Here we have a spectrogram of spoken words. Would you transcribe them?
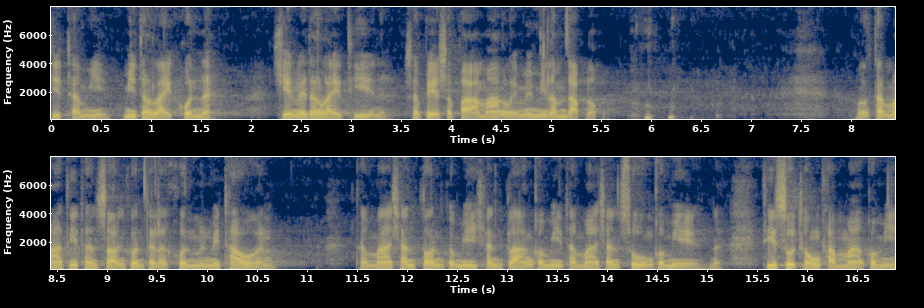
จิตทำนี้มีตั้งหลายคนนะเขียนไว้ตั้งหลายที่นะสเปสปามากเลยไม่มีลำดับหรอกบอกธรรมะที่ท่านสอนคนแต่ละคนมันไม่เท่ากัน ธรรมะชั้นต้นก็มีชั้นกลางก็มีธรรมะชั้นสูงก็มีนะที่สุดของธรรมะก็มี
